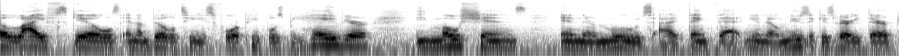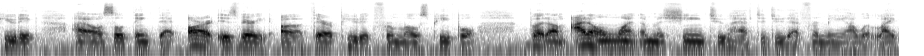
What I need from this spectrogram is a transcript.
the life skills and abilities for people's behavior, emotions, and their moods. I think that, you know, music is very therapeutic. I also think that art is very uh, therapeutic for most people. But um, I don't want a machine to have to do that for me. I would like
